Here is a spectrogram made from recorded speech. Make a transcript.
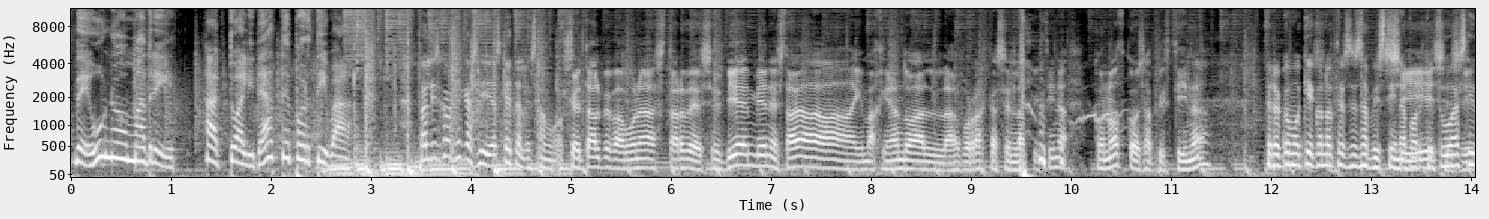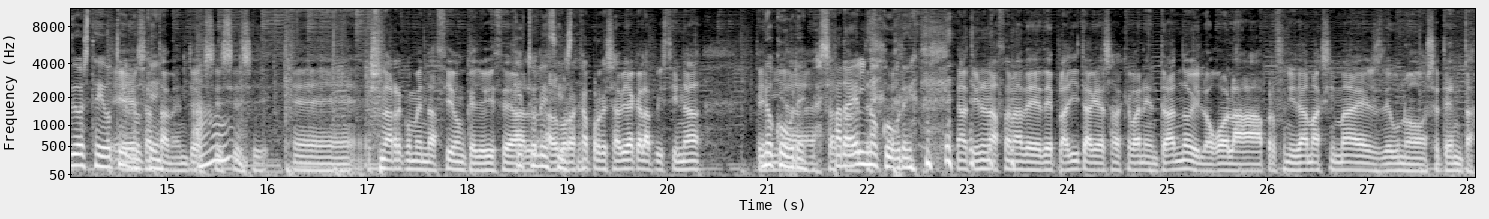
Más de uno Madrid. Actualidad deportiva. Félix José Casillas, ¿qué tal estamos? ¿Qué tal, Pepa? Buenas tardes. Bien, bien, estaba imaginando al, al Borrascas en la piscina. Conozco esa piscina. Pero como que conoces esa piscina, Sí, porque tú sí, has sí. ido a este hotel o qué? Exactamente, sí, Ah. sí, sí. Eh, es una recomendación que yo hice al, al hiciste. Borrascas porque sabía que la piscina tenía- No cubre, para él no cubre. No, tiene una zona de, de playita que ya sabes que van entrando y luego la profundidad máxima es de 1,70.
